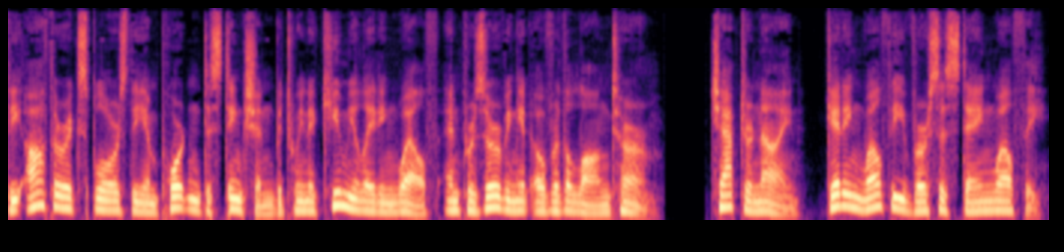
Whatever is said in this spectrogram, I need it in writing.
the author explores the important distinction between accumulating wealth and preserving it over the long term. Chapter 9 Getting Wealthy versus Staying Wealthy.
